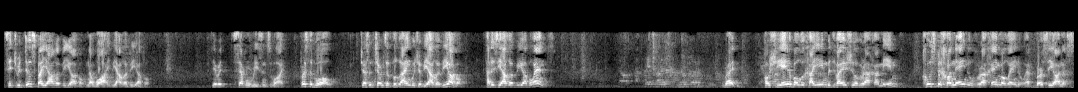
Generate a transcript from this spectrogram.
It's introduced by Ya'aleh V'Yavo. Now why Ya'aleh V'Yavo? There are several reasons why. First of all, just in terms of the language of Ya'aleh V'Yavo. How does Ya'aleh V'Yavo end? Right? Hoshienu bo l'chayim b'dvayishu v'rachamim chus b'choneinu v'rachem oleinu have mercy on us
